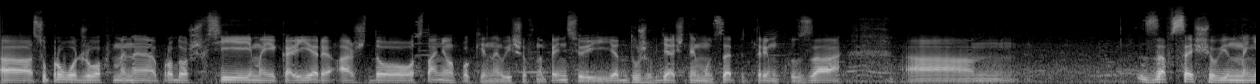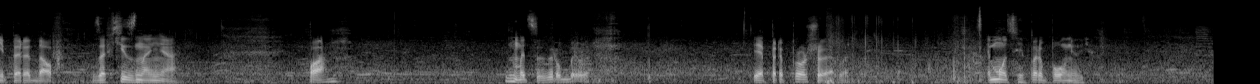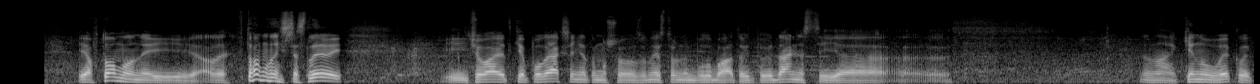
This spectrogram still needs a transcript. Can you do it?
е, супроводжував мене впродовж всієї моєї кар'єри аж до останнього, поки не вийшов на пенсію. І я дуже вдячний йому за підтримку, за, е, за все, що він мені передав, за всі знання. Па, ми це зробили. Я перепрошую, але емоції переповнюють. Я втомлений, але втомлений, щасливий. І відчуваю таке полегшення, тому що з однієї сторони було багато відповідальності. Я е, не знаю, кинув виклик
